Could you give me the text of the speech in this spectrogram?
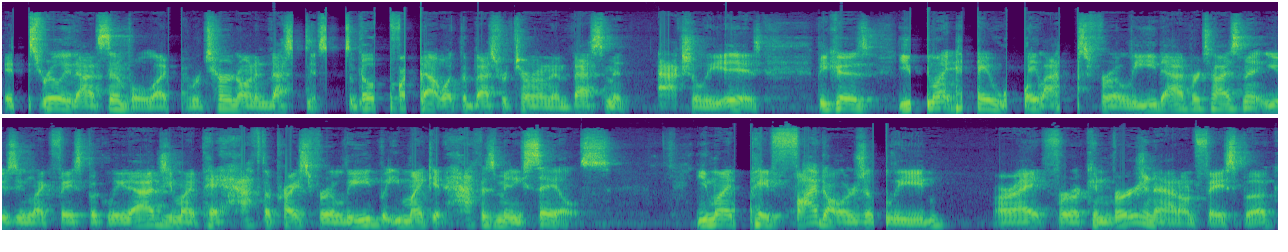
it's really that simple, like return on investment. So go find out what the best return on investment actually is. Because you might pay way less for a lead advertisement using like Facebook lead ads. You might pay half the price for a lead, but you might get half as many sales. You might pay $5 a lead, all right, for a conversion ad on Facebook,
